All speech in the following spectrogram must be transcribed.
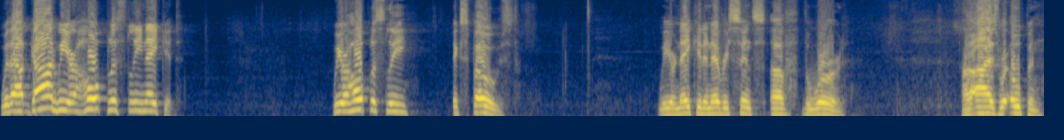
Without God, we are hopelessly naked. We are hopelessly exposed. We are naked in every sense of the word. Our eyes were open,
